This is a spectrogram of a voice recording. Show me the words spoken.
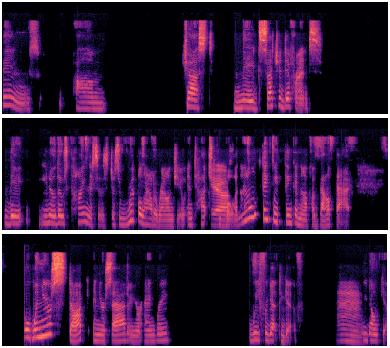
things um, just made such a difference they you know those kindnesses just ripple out around you and touch yeah. people and i don't think we think enough about that but when you're stuck and you're sad or you're angry we forget to give mm. we don't give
